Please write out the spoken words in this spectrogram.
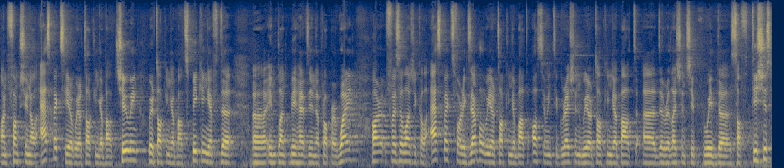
on functional aspects. Here we are talking about chewing, we're talking about speaking if the uh, implant behaves in a proper way or physiological aspects. For example, we are talking about osseointegration, we are talking about uh, the relationship with the soft tissues,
